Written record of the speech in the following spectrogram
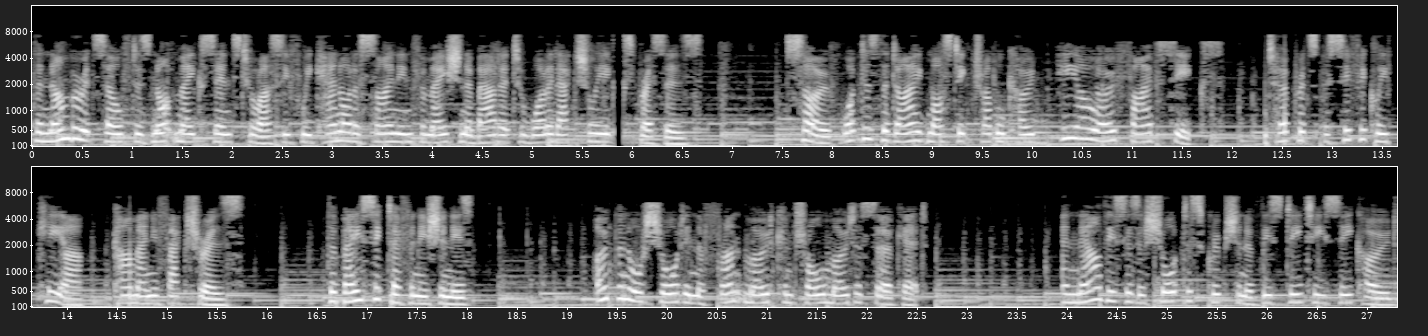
The number itself does not make sense to us if we cannot assign information about it to what it actually expresses. So, what does the diagnostic trouble code P0056 interpret specifically Kia car manufacturers? The basic definition is open or short in the front mode control motor circuit. And now this is a short description of this DTC code.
